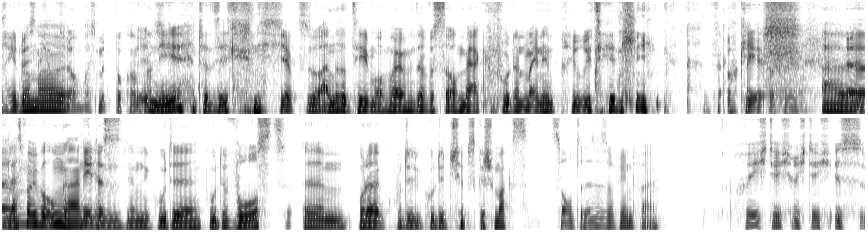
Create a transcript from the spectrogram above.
Reden wir nicht, ob mal. du da irgendwas mitbekommen hast. Nee, tatsächlich nicht. Ich habe so andere Themen auf meinem, da wirst du auch merken, wo dann meine Prioritäten liegen. Okay, okay. Äh, Ähm, lass mal über Ungarn. nee, die, das- haben, die haben eine gute, gute Wurst ähm, oder gute, gute Chips-Geschmackssorte ist es auf jeden Fall. Richtig, richtig. Ist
